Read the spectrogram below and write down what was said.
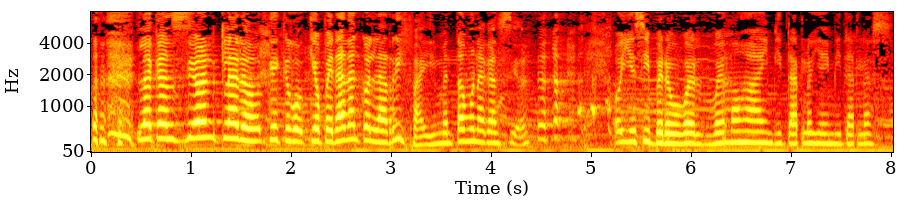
La canción, claro, que, que, que operaran con la rifa, inventamos una canción. Oye, sí, pero volvemos a invitarlos y a invitarlas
